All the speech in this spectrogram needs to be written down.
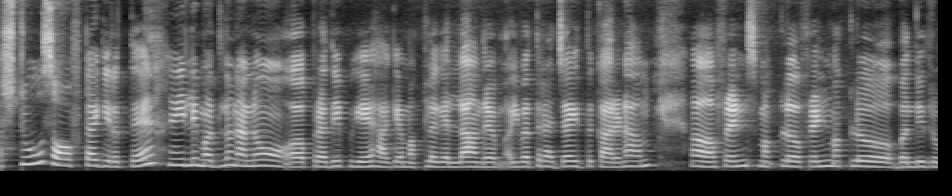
ಅಷ್ಟು ಸಾಫ್ಟಾಗಿರುತ್ತೆ ಇಲ್ಲಿ ಮೊದಲು ನಾನು ಪ್ರದೀಪ್ಗೆ ಹಾಗೆ ಮಕ್ಕಳಿಗೆಲ್ಲ ಅಂದರೆ ಇವತ್ತು ರಜೆ ಇದ್ದ ಕಾರಣ ಫ್ರೆಂಡ್ಸ್ ಮಕ್ಕಳು ಫ್ರೆಂಡ್ ಮಕ್ಕಳು ಬಂದಿದ್ದರು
